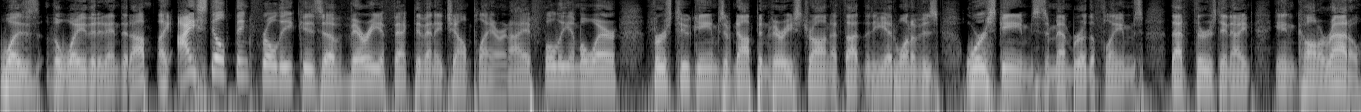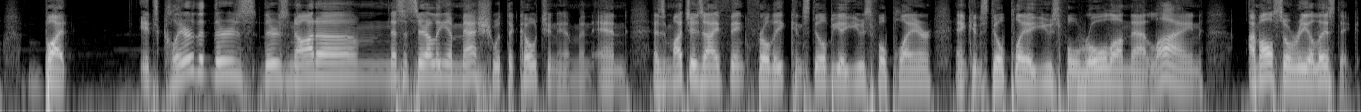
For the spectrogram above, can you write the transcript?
was the way that it ended up. Like I still think Frolik is a very effective NHL player, and I fully am aware. First two games have not been very strong. I thought that he had one of his worst games as a member of the Flames that Thursday night in Colorado, but it's clear that there's there's not a, necessarily a mesh with the coach in him, and and as much as I think Frolik can still be a useful player and can still play a useful role on that line. I'm also realistic.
